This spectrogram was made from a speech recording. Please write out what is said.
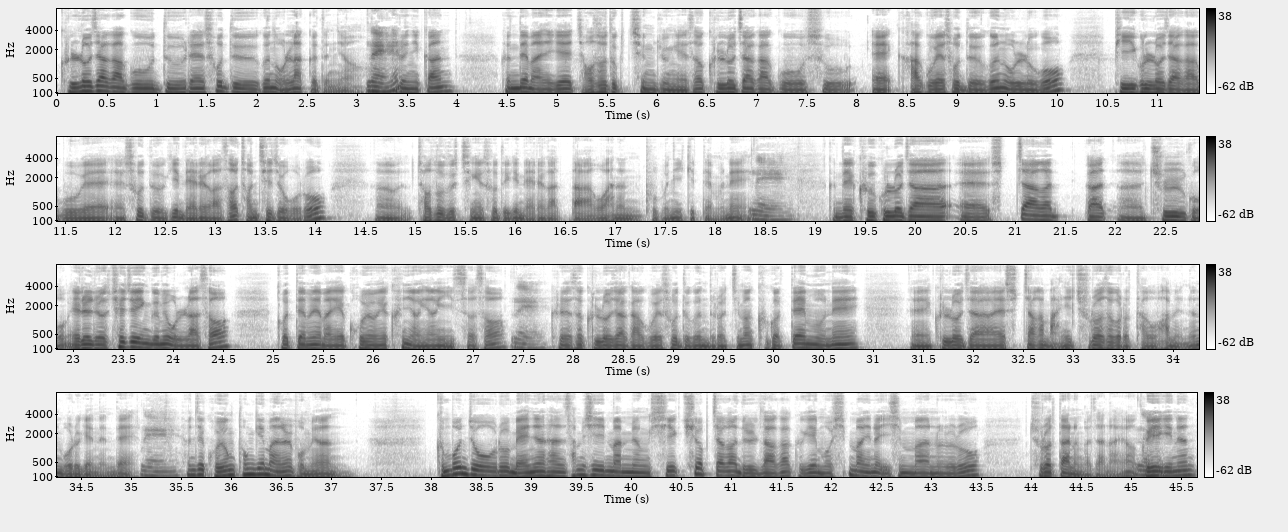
근로자 가구들의 소득은 올랐거든요. 네. 그러니까 근데 만약에 저소득층 중에서 근로자 가구 수의 가구의 소득은 오르고 비근로자 가구의 소득이 내려가서 전체적으로 어, 저소득층의 소득이 내려갔다고 하는 부분이 있기 때문에 네. 근데 그 근로자의 숫자가 어, 줄고 예를 들어 최저임금이 올라서 그것 때문에 만약에 고용에 큰 영향이 있어서 네. 그래서 근로자 가구의 소득은 늘었지만 그것 때문에 예, 근로자의 숫자가 많이 줄어서 그렇다고 하면은 모르겠는데 네. 현재 고용 통계만을 보면 근본적으로 매년 한 30만 명씩 취업자가 늘다가 그게 뭐 10만이나 20만으로 줄었다는 거잖아요. 그 네. 그 얘기는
